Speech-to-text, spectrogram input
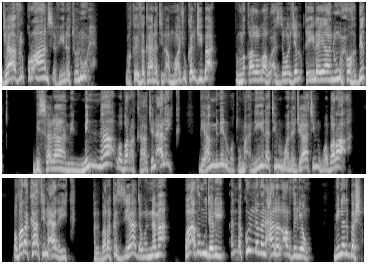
جاء في القرآن سفينة نوح. وكيف كانت الأمواج كالجبال. ثم قال الله عز وجل قيل يا نوح اهبط بسلام منا وبركات عليك بأمن وطمأنينة ونجاة وبراءة. وبركات عليك البركة الزيادة والنماء. واعظم دليل أن كل من على الأرض اليوم من البشر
